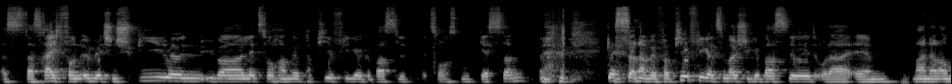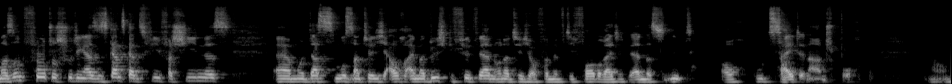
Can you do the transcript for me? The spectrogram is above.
Das, das reicht von irgendwelchen Spielen über, letzte Woche haben wir Papierflieger gebastelt, letzte Woche ist gut, gestern. gestern haben wir Papierflieger zum Beispiel gebastelt oder ähm, machen dann auch mal so ein Fotoshooting. Also es ist ganz, ganz viel Verschiedenes. Ähm, und das muss natürlich auch einmal durchgeführt werden und natürlich auch vernünftig vorbereitet werden. Das nimmt auch gut Zeit in Anspruch. Genau.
